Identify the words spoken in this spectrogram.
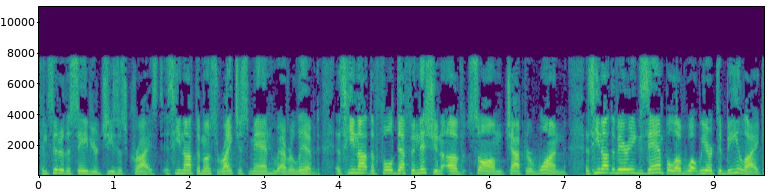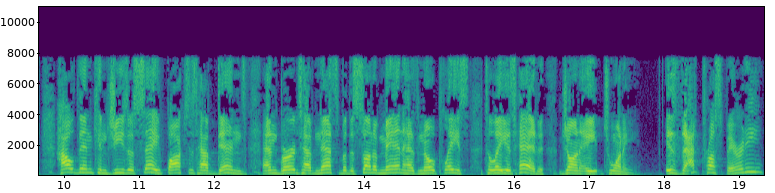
Consider the Savior Jesus Christ. Is he not the most righteous man who ever lived? Is he not the full definition of Psalm chapter 1? Is he not the very example of what we are to be like? How then can Jesus say, Foxes have dens and birds have nests, but the Son of Man has no place to lay his head? John 8 20. Is that prosperity?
